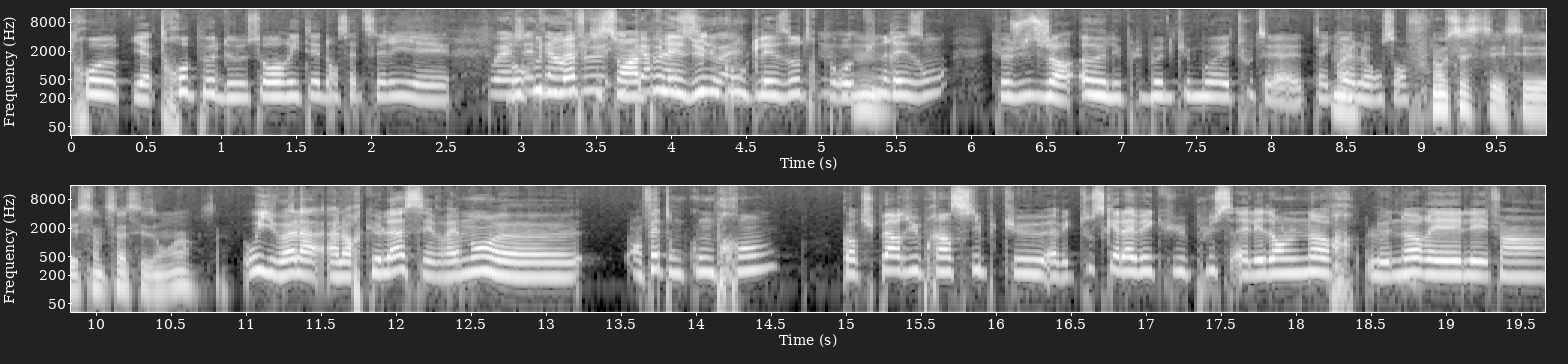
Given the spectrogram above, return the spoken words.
trop il y a trop peu de sororité dans cette série et Ouais, beaucoup de meufs qui sont un peu les unes ouais. contre les autres pour Mm. aucune raison que juste genre oh elle est plus bonne que moi et tout ta gueule on s'en fout. Non, ça c'est Sansa saison 1. Ça. Oui voilà alors que là c'est vraiment euh, en fait on comprend quand tu pars du principe que avec tout ce qu'elle a vécu plus elle est dans le nord le nord et les enfin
